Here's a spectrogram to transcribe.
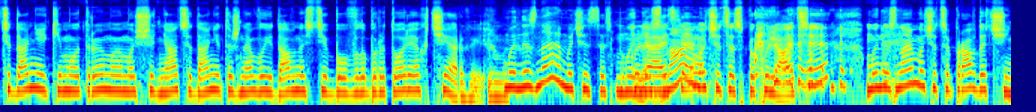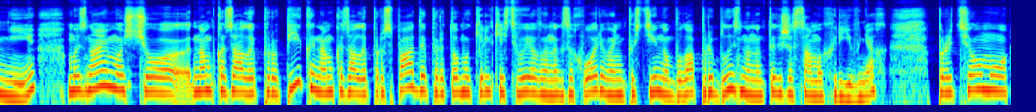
ті дані, які ми отримуємо щодня, це дані тижневої давності, бо в лабораторіях черги. І ми... ми не знаємо, чи це спекуляція. Ми не знаємо, чи це спекуляція. Ми не знаємо, чи це правда чи ні. Ми знаємо, що нам казали про піки, нам казали про спади, при тому кількість виявлених захворювань постійно була приблизно на тих же самих рівнях. При цьому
